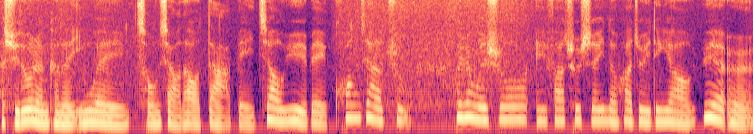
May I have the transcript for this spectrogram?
那许多人可能因为从小到大被教育、被框架住，会认为说：“诶，发出声音的话，就一定要悦耳、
